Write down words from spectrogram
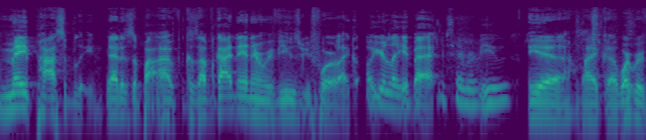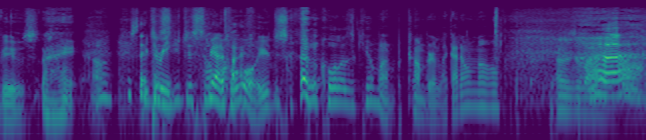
May possibly that is a because I've gotten it in reviews before. Like, oh, you're laid back. You say reviews. Yeah, like uh, work reviews. oh, You you're said just, three. you're just so Three out of five. cool. You're just too cool as a cucumber. Like I don't know. I was just like,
